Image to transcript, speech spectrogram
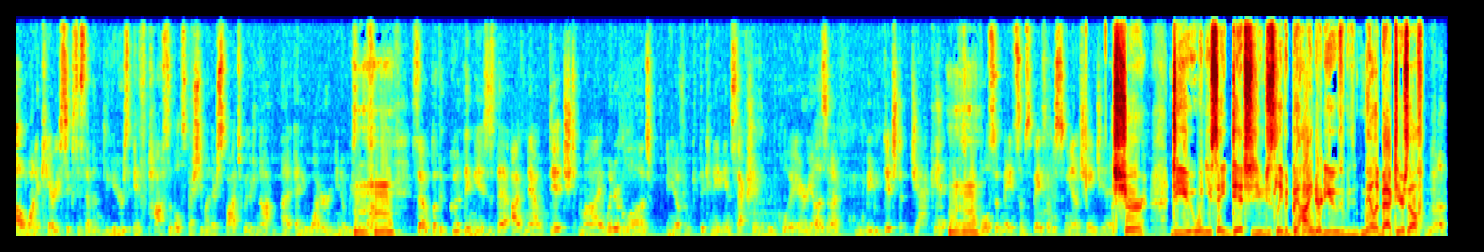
I'll want to carry six to seven liters if possible, especially when there's spots where there's not uh, any water. You know. Mm-hmm. So, but the good thing is, is that I've now ditched my winter gloves. You know, from the Canadian section and the colder areas, and I've maybe ditched a jacket. Mm-hmm. I've also made some space. I'm just you know changing it. Sure. Do you, when you say ditch, do you just leave it behind or do you mail it back to yourself? Nail,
